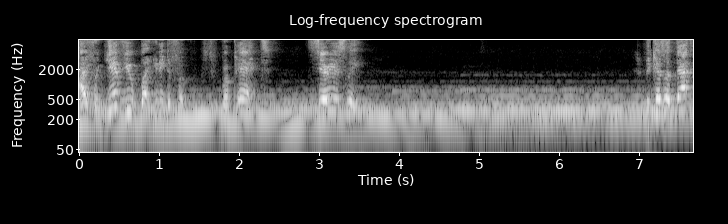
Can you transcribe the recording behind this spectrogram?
I forgive you, but you need to repent. Seriously. Because of that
